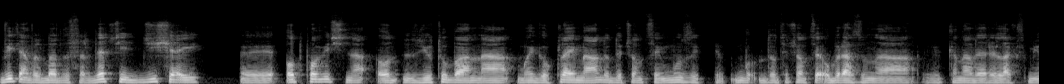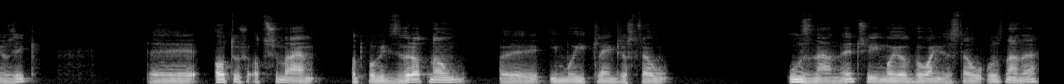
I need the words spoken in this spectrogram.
Witam Was bardzo serdecznie. Dzisiaj y, odpowiedź na, od, z YouTube'a na mojego claima dotyczącej muzyki, dotyczącej obrazu na kanale Relax Music. Y, otóż otrzymałem odpowiedź zwrotną y, i mój claim został uznany, czyli moje odwołanie zostało uznane,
